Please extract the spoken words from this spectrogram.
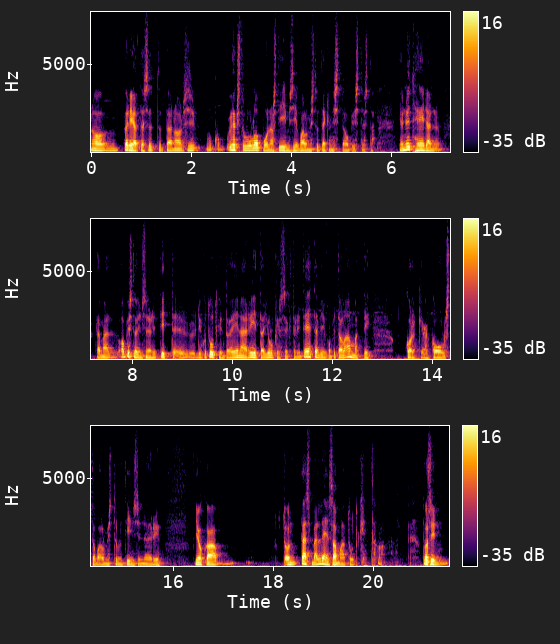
No periaatteessa tota, no, siis 90-luvun loppuun asti ihmisiä valmistui teknisistä opistosta. Ja nyt heidän tämä opistoinsinöörin niin tutkinto ei enää riitä julkissektorin tehtäviin, kun pitää olla ammattikorkeakoulusta valmistunut insinööri joka on täsmälleen sama tutkinto. Tosin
